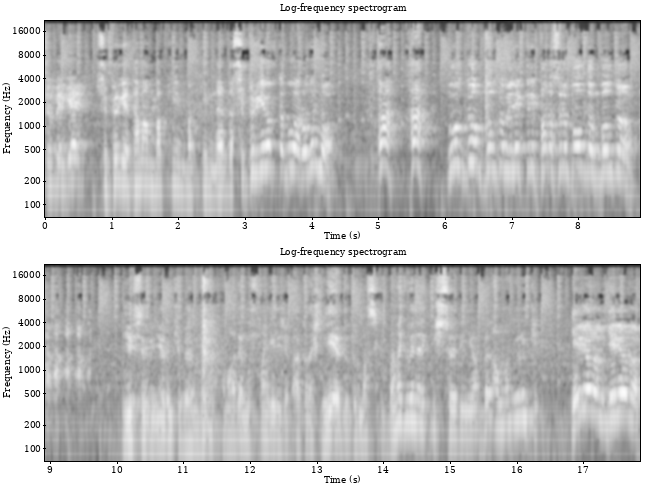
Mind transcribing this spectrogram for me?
Süpürge. Süpürge tamam bakayım bakayım nerede? Süpürge yok da bu var olur mu? Ha ha buldum buldum elektrik panosunu buldum buldum. niye seviniyorum ki ben ya? Madem ustan gelecek arkadaş niye evde durmazsın ki? Bana güvenerek bir şey söyledin ya. Ben anlamıyorum ki. Geliyorum geliyorum.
